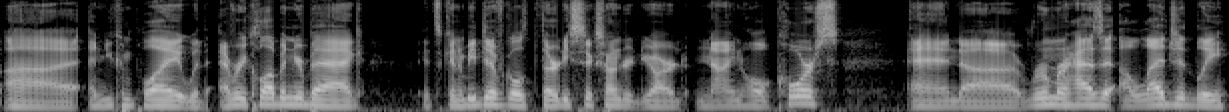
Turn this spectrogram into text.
uh, and you can play with every club in your bag. It's going to be difficult, 3,600 yard, nine-hole course, and uh, rumor has it allegedly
